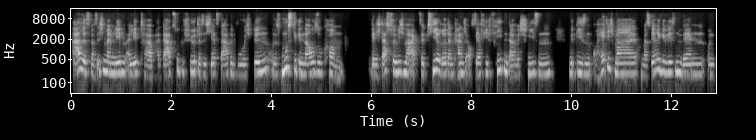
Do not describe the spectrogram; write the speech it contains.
alles, was ich in meinem Leben erlebt habe, hat dazu geführt, dass ich jetzt da bin, wo ich bin und es musste genauso kommen. Wenn ich das für mich mal akzeptiere, dann kann ich auch sehr viel Frieden damit schließen, mit diesem, oh, hätte ich mal, was wäre gewesen, wenn, und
